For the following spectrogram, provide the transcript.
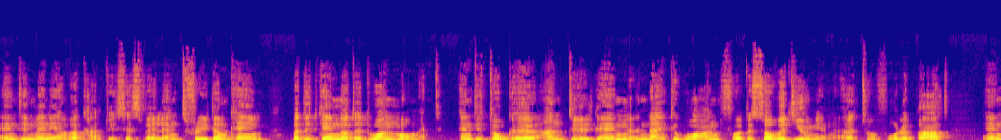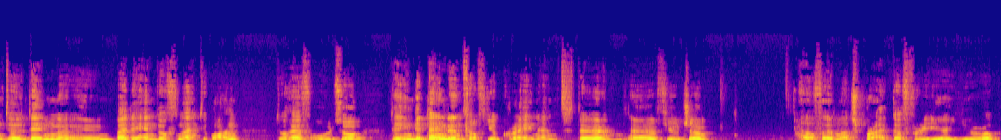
and in many other countries as well. And freedom came, but it came not at one moment. And it took uh, until then, 91, for the Soviet Union uh, to fall apart and uh, then by the end of 91 to have also the independence of Ukraine and the future of a much brighter, freer Europe.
